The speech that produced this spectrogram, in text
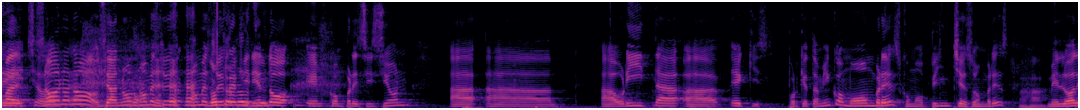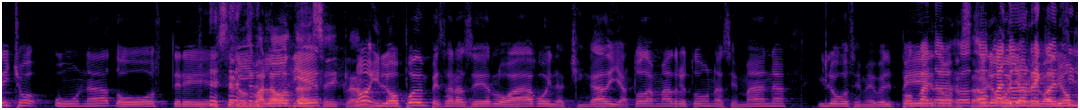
madre. dicho. No, no, no, o sea, no, no me estoy, no me No estoy te- no te- refiriendo eh, con precisión a, a- a ahorita, a X. Porque también como hombres, como pinches hombres, Ajá. me lo ha dicho una, dos, tres, Se nos va la onda, diez. sí, claro. No, y luego puedo empezar a hacer, lo hago y la chingada y a toda madre toda una semana y luego se me ve el pedo O cuando, o- o y cuando ya nos reconciliamos,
